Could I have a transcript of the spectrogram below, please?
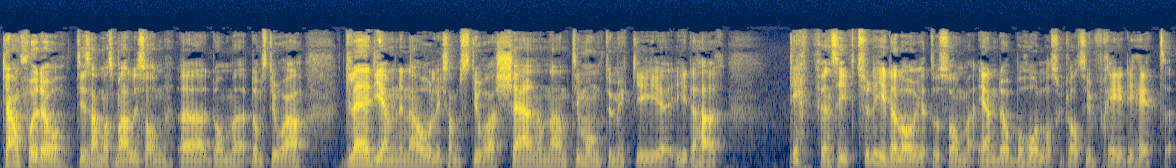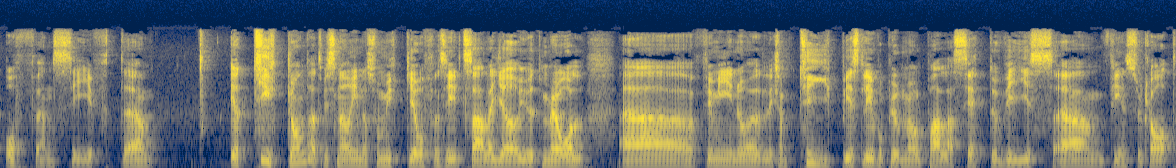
kanske då tillsammans med Allison de, de stora glädjeämnena och liksom stora kärnan till mångt och mycket i, i det här defensivt solida laget och som ändå behåller såklart sin fredighet offensivt. Jag tycker inte att vi snör in oss för mycket offensivt. Salah gör ju ett mål. Uh, Firmino liksom typiskt Liverpool-mål på alla sätt och vis. Uh, finns såklart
